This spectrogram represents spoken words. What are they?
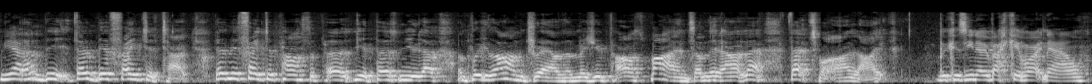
Yeah. Don't be, don't be afraid to touch. Don't be afraid to pass the per- your person you love and put your arms around them as you pass by and something like that. That's what I like. Because you know, back in right now,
